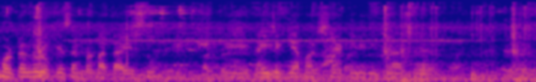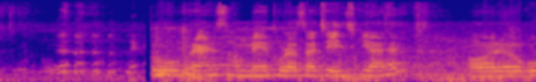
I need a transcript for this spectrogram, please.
હોટલનું લોકેશન પણ બતાવીશું કે કઈ જગ્યા પર છે કેવી રીતના છે तो फ्रेंड्स हमने थोड़ा सा चेंज किया है और वो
